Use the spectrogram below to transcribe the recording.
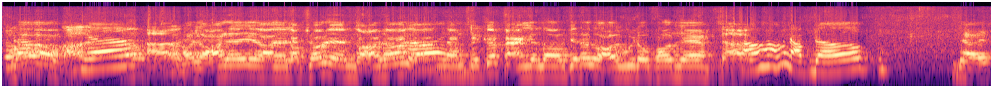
có không? Dạ. Ờ. gọi gọi đi rồi đọc số đi anh gọi đó Rồi. anh, anh sẽ kết bạn zalo cho nó gọi video phone cho em. Không không đọc được. Rồi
